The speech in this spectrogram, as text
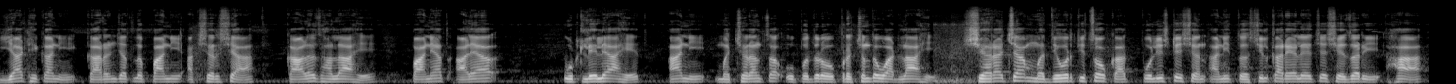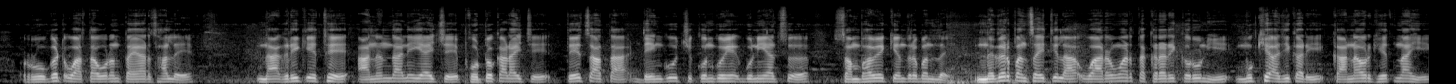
या ठिकाणी कारंजातलं पाणी अक्षरशः काळं झालं आहे. पाण्यात आळ्या उठलेल्या आहेत आणि मच्छरांचा उपद्रव प्रचंड वाढला आहे. शहराच्या मध्यवर्ती चौकात पोलीस स्टेशन आणि तहसील कार्यालयाच्या शेजारी हा रोगट वातावरण तयार झाले नागरिक येथे आनंदाने यायचे फोटो काढायचे. तेच आता डेंग्यू चिकनगुनियाचं संभाव्य केंद्र बनलं आहे नगरपंचायतीला वारंवार तक्रारी करूनही मुख्य अधिकारी कानावर घेत नाही.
